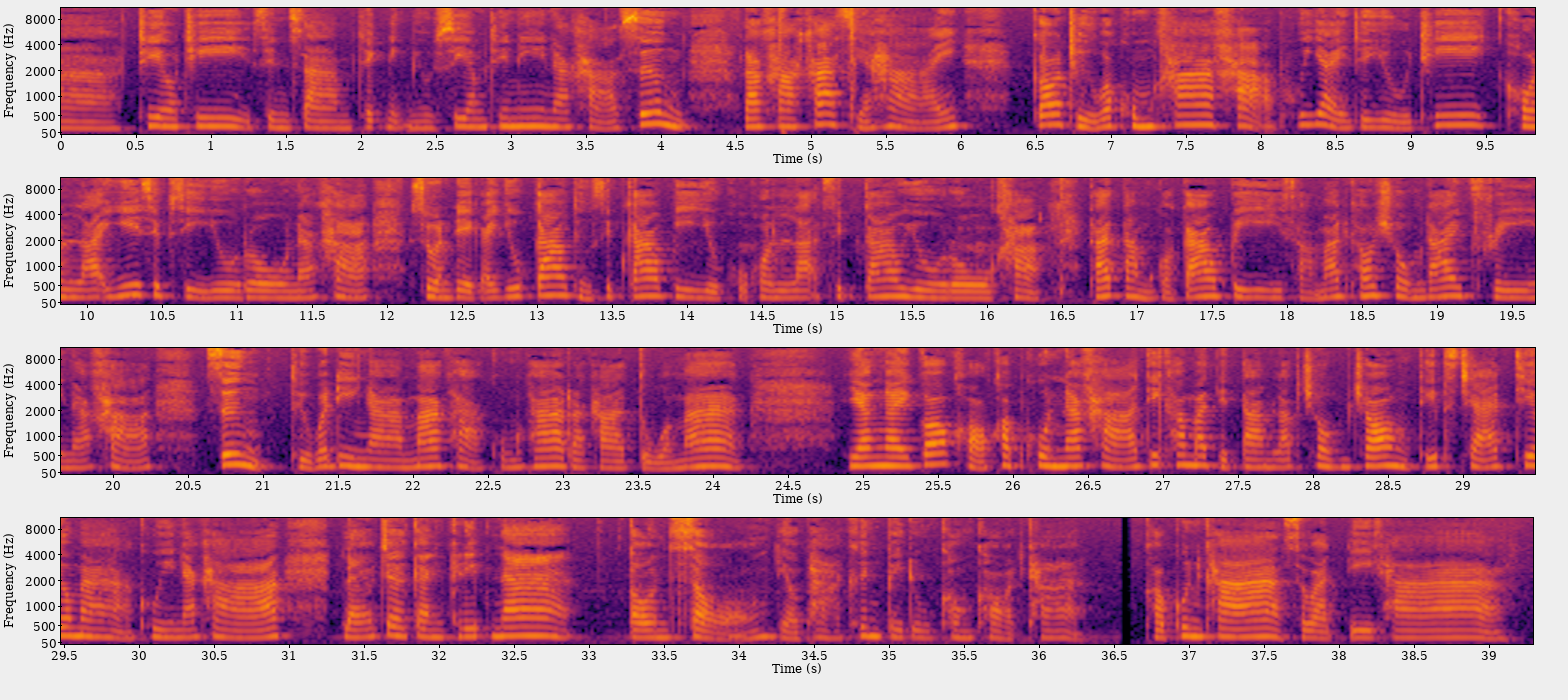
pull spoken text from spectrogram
เที่ยวที่ซินซามเทคนิคมิวเซียมที่นี่นะคะ ซึ่งราคาค่าเสียหายก็ถือว่าคุ้มค่าค่ะ ผู้ใหญ่จะอยู่ที่คนละ 24 ยูโรนะคะ ส่วนเด็กอายุ 9-19 ปีอยู่คนละ 19 ยูโรค่ะ ถ้าต่ำกว่า 9 ปีสามารถเข้าชมได้ฟรีนะคะ ซึ่งถือว่าดีงามมากค่ะ คุ้มค่าราคาตั๋วมาก ยังไงก็ขอขอบคุณนะคะ ที่เข้ามาติดตามรับชมช่อง Tips Chat เที่ยวมาหาคุยนะคะ แล้วเจอกันคลิปหน้า ตอน 2 เดี๋ยวพาขึ้นไปดูคองคอร์ดค่ะ ขอบคุณค่ะ สวัสดีค่ะ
